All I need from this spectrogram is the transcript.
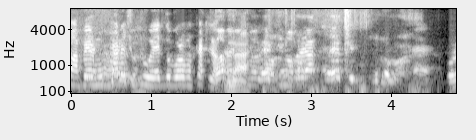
মাপের ছোট বড় হ্যাঁ বড়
